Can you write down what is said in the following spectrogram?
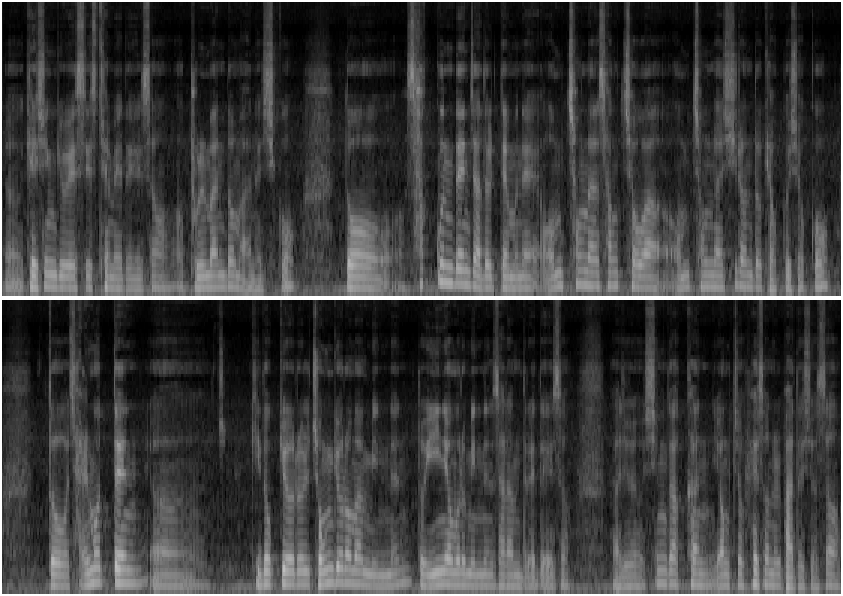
어, 개신교의 시스템에 대해서 어, 불만도 많으시고 또 삭군된 자들 때문에 엄청난 상처와 엄청난 시련도 겪으셨고 또 잘못된 어, 기독교를 종교로만 믿는 또 이념으로 믿는 사람들에 대해서 아주 심각한 영적 훼손을 받으셔서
